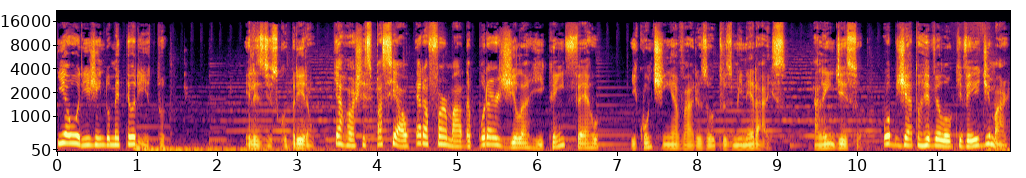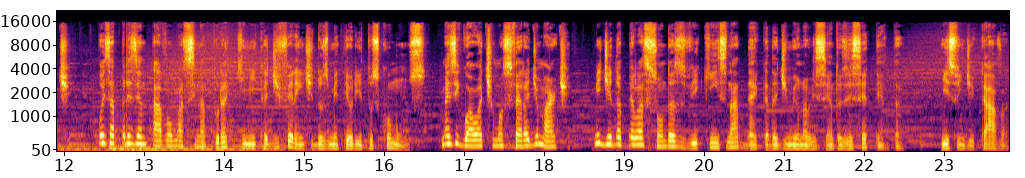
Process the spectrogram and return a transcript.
e a origem do meteorito. Eles descobriram que a rocha espacial era formada por argila rica em ferro e continha vários outros minerais. Além disso, o objeto revelou que veio de Marte, pois apresentava uma assinatura química diferente dos meteoritos comuns, mas igual à atmosfera de Marte, medida pelas sondas Vikings na década de 1970. Isso indicava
